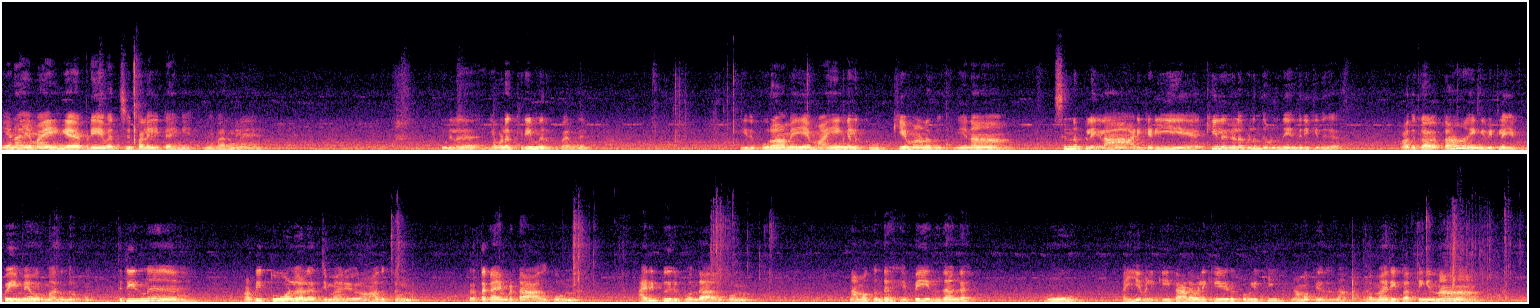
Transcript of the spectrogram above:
ஏன்னா என் மயங்க அப்படியே வச்சு பழகிட்டாங்க. இங்கே பாருங்களேன். இதில் எவ்வளோ க்ரீம் இருக்குது பாருங்க. இது பூராமே என் மயங்களுக்கு முக்கியமானது. ஏன்னா சின்ன பிள்ளைகளா அடிக்கடி கீழே கீழே விழுந்து விழுந்து எந்திரிக்குதுங்க. அதுக்காகத்தான் எங்கள் வீட்டில் எப்பயுமே ஒரு மருந்து இருக்கும். திடீர்னு அப்படி தோல் அலர்ஜி மாதிரி வரும். அதுக்கு ஒன்று ரத்த காயம் பட்டால் அதுக்கு ஒன்று அரிப்பு இருப்பு வந்தால் அதுக்கு ஒன்று நமக்கு இந்த எப்பயும் இதுதாங்க? மூ கையை வலிக்கி காடை வலிக்கி இடுப்பு வலிக்கி நமக்கு இதுதான். இந்த மாதிரி பார்த்தீங்கன்னா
